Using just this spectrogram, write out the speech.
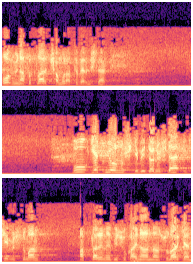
o münafıklar çamur atı vermişlerdi. Bu yetmiyormuş gibi dönüşte iki Müslüman atlarını bir su kaynağından sularken,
